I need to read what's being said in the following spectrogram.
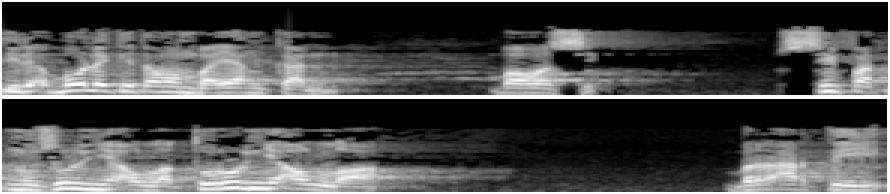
tidak boleh kita membayangkan bahwa sifat nuzulnya Allah, turunnya Allah berarti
